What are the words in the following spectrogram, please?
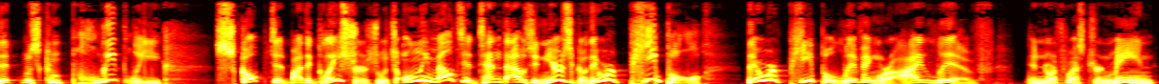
that was completely sculpted by the glaciers, which only melted 10,000 years ago. There were people, there were people living where I live in northwestern Maine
